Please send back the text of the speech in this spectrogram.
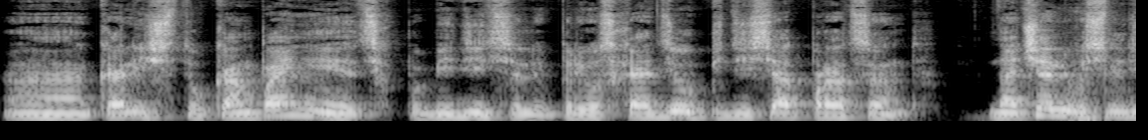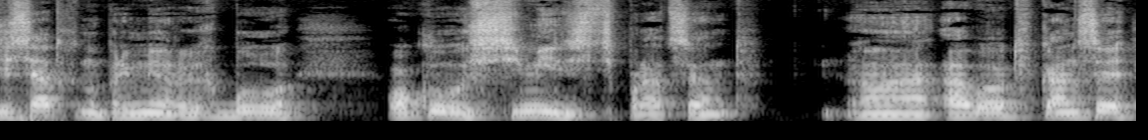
э, количество компаний этих победителей превосходило 50%. В начале 80-х, например, их было около 70%. А, а вот в конце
